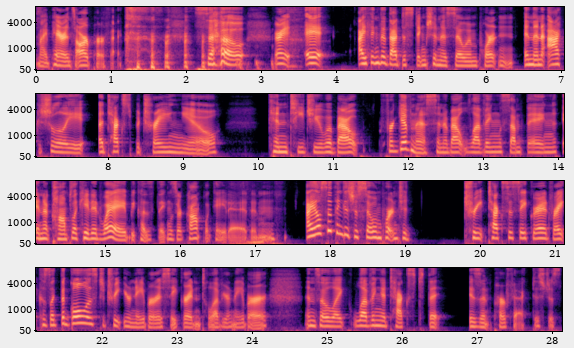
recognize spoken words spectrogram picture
My parents are perfect. so, right. It, I think that that distinction is so important. And then actually, a text betraying you can teach you about forgiveness and about loving something in a complicated way because things are complicated. And I also think it's just so important to treat text as sacred, right? Because like the goal is to treat your neighbor as sacred and to love your neighbor. And so like loving a text that isn't perfect is just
